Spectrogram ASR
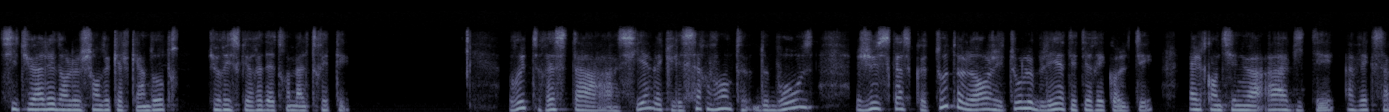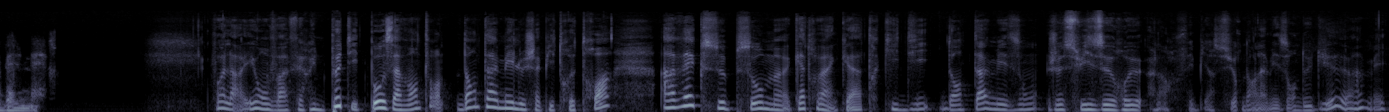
Si tu allais dans le champ de quelqu'un d'autre, tu risquerais d'être maltraité. Ruth resta ainsi avec les servantes de Bose jusqu'à ce que toute l'orge et tout le blé aient été récoltés. Elle continua à habiter avec sa belle-mère. Voilà, et on va faire une petite pause avant d'entamer le chapitre 3 avec ce psaume 84 qui dit Dans ta maison, je suis heureux. Alors, c'est bien sûr dans la maison de Dieu, hein, mais.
